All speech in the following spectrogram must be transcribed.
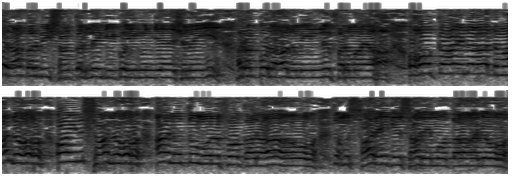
برابر بھی شک کرنے کی کوئی گنجائش نہیں۔ رب العالمین نے فرمایا، او کائنات مانو او انسانو، ان تم الفو کراؤ تم سارے کے سارے محتاج ہو۔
